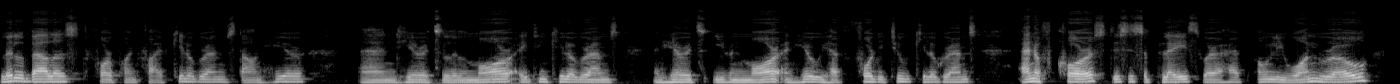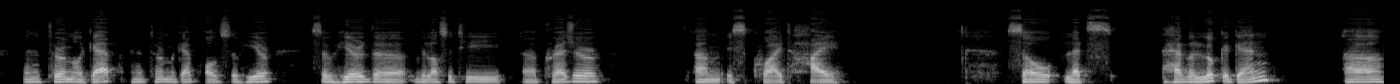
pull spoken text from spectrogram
little ballast, 4.5 kilograms down here. And here it's a little more, 18 kilograms. And here it's even more. And here we have 42 kilograms. And of course, this is a place where I have only one row and a thermal gap and a thermal gap also here. So here the velocity uh, pressure um, is quite high. So let's have a look again, uh,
